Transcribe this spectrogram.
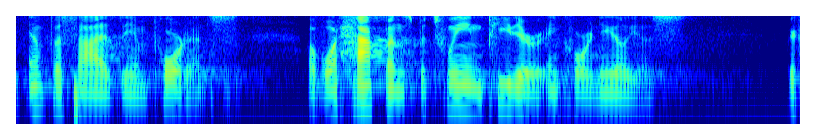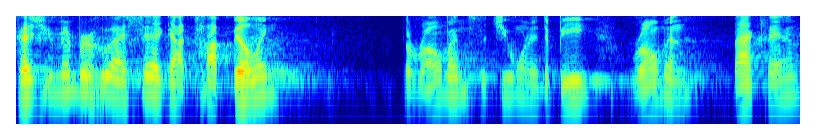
to emphasize the importance of what happens between Peter and Cornelius. Because you remember who I said got top billing? The Romans, that you wanted to be Roman back then?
